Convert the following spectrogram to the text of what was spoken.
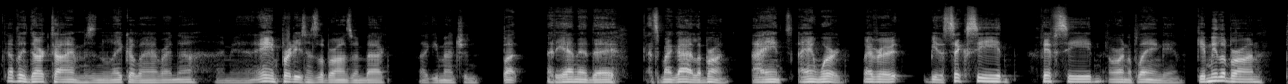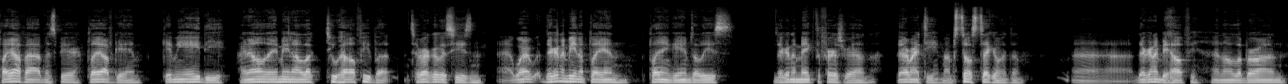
definitely dark times in Laker land right now. I mean, it ain't pretty since LeBron's been back, like you mentioned. But at the end of the day, that's my guy, LeBron. I ain't I ain't worried. Whether it be the sixth seed, fifth seed, or in the play-in game. Give me LeBron, playoff atmosphere, playoff game. Give me AD. I know they may not look too healthy, but it's a regular season. Uh, they're going to be in a play-in play-in games at least. They're going to make the first round. They're my team. I'm still sticking with them. Uh, they're going to be healthy. I know LeBron.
